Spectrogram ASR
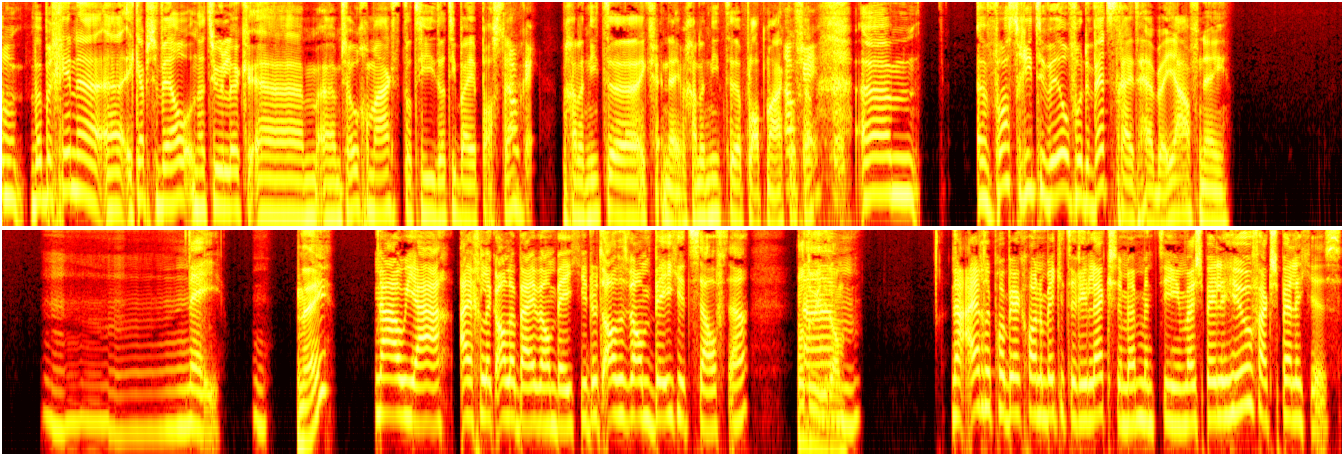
Um, we beginnen. Uh, ik heb ze wel natuurlijk um, um, zo gemaakt dat die, dat die bij je past. We gaan het niet, ik, nee, we gaan het niet plat maken of oké. zo. Een vast ritueel voor de wedstrijd hebben, ja of nee? Mm, nee. Nee? Nou ja, eigenlijk allebei wel een beetje. Je doet altijd wel een beetje hetzelfde. Wat doe je dan? Um, nou, eigenlijk probeer ik gewoon een beetje te relaxen met mijn team. Wij spelen heel vaak spelletjes.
